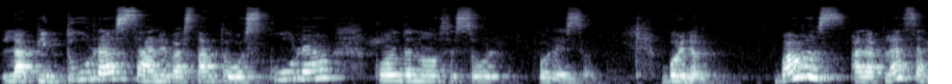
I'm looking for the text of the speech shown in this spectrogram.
la pintura sale bastante oscura cuando no hace sol, por eso. Bueno, vamos a la plaza.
